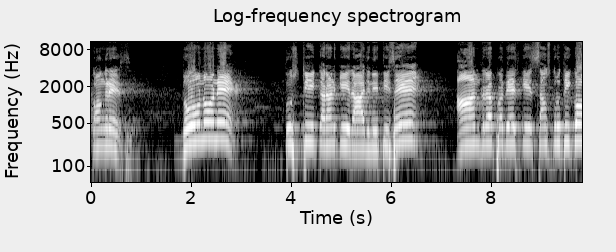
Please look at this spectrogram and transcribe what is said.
कांग्रेस दोनों ने तुष्टीकरण की राजनीति से आंध्र प्रदेश की संस्कृति को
